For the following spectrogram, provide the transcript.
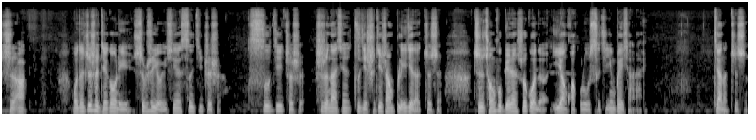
十二，我的知识结构里是不是有一些司机知识？司机知识是指那些自己实际上不理解的知识，只是重复别人说过的一样话葫芦，死记硬背下来这样的知识。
